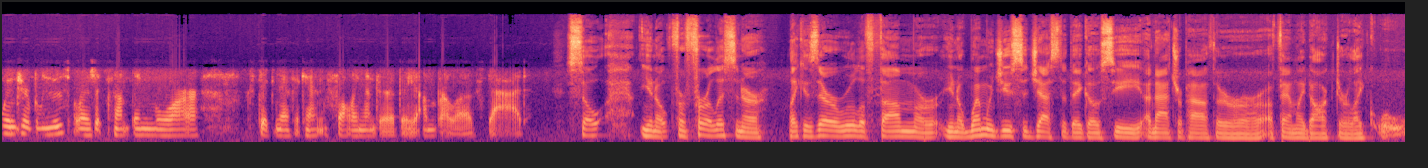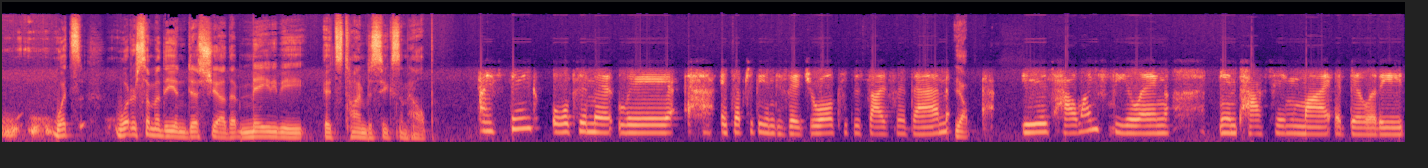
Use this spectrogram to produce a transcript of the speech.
winter blues or is it something more significant falling under the umbrella of SAD? So, you know, for, for a listener, like, is there a rule of thumb, or you know, when would you suggest that they go see a naturopath or a family doctor? Like, what's what are some of the indicia that maybe it's time to seek some help? I think ultimately it's up to the individual to decide for them. Yep. Is how I'm feeling impacting my ability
